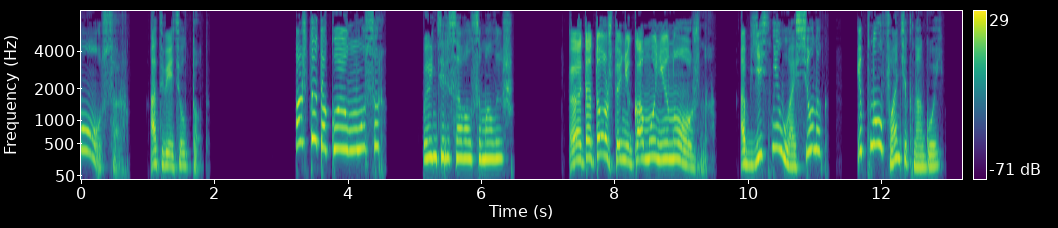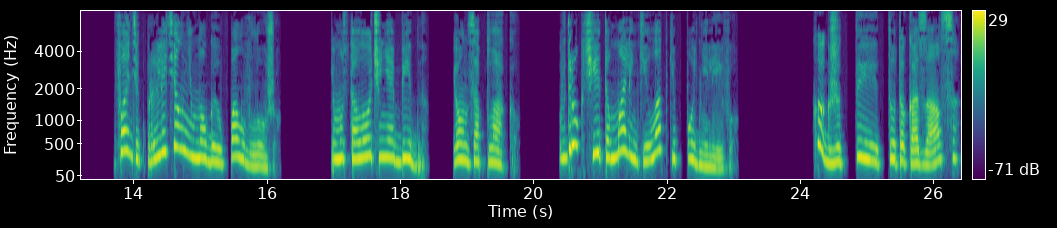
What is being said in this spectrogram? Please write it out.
мусор!» — ответил тот. «А что такое мусор?» — поинтересовался малыш. «Это то, что никому не нужно», — объяснил лосенок и пнул Фантик ногой. Фантик пролетел немного и упал в лужу. Ему стало очень обидно, и он заплакал. Вдруг чьи-то маленькие лапки подняли его. «Как же ты тут оказался?»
